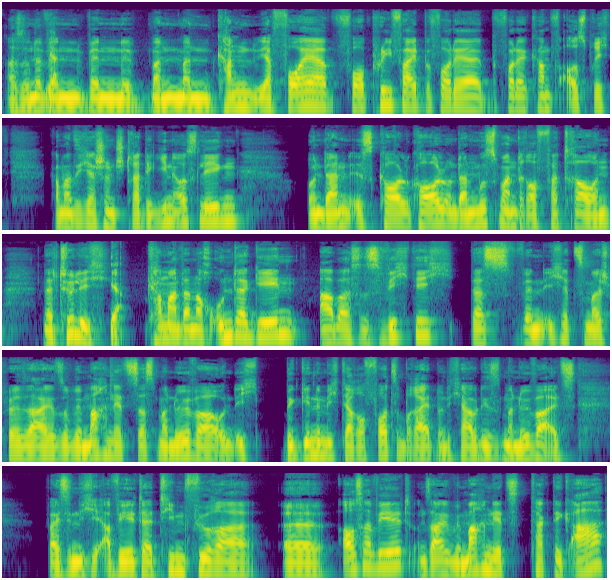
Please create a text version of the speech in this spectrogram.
Also, ne, wenn, ja. wenn, man, man kann ja vorher, vor Pre-Fight, bevor der, bevor der Kampf ausbricht, kann man sich ja schon Strategien auslegen und dann ist Call Call und dann muss man darauf vertrauen. Natürlich ja. kann man dann auch untergehen, aber es ist wichtig, dass wenn ich jetzt zum Beispiel sage, so wir machen jetzt das Manöver und ich beginne mich darauf vorzubereiten und ich habe dieses Manöver als, weiß ich nicht, erwählter Teamführer äh, auserwählt und sage, wir machen jetzt Taktik A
